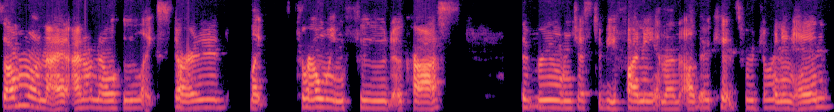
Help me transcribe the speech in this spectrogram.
someone I, I don't know who like started like throwing food across the room just to be funny and then other kids were joining in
